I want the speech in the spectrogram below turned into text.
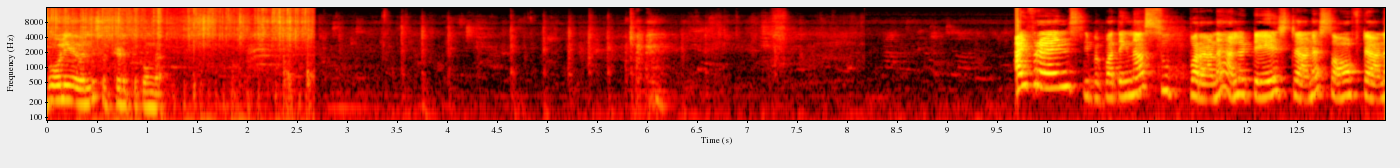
போலியை வந்து சுட்டு எடுத்துக்கோங்க ஃப்ரெண்ட்ஸ் இப்போ பார்த்தீங்கன்னா சூப்பரான நல்ல டேஸ்டான சாஃப்டான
